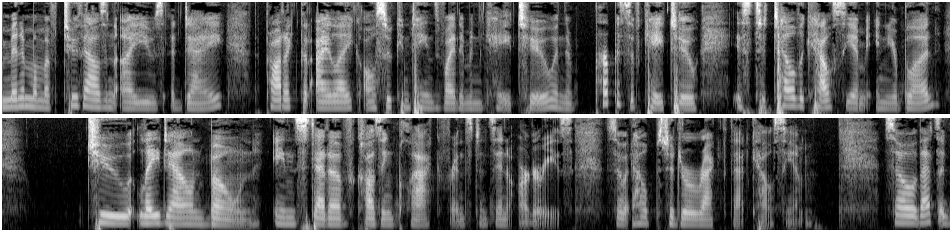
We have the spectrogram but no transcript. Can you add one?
minimum of 2,000 IUs a day. The product that I like also contains vitamin K2, and the purpose of K2 is to tell the calcium in your blood to lay down bone instead of causing plaque, for instance, in arteries. So it helps to direct that calcium. So that's a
